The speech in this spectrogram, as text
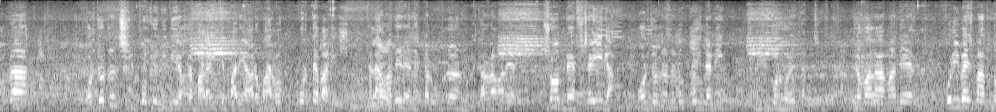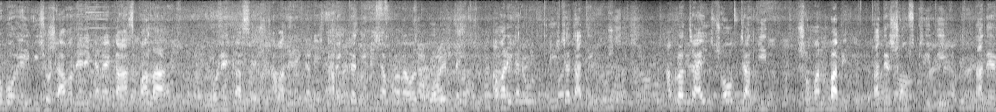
আমরা পর্যটন শিল্পকে যদি আমরা বাড়াইতে পারি আরও ভালো করতে পারি তাহলে আমাদের এলাকার উন্নয়ন হবে। কারণ আমাদের সব ব্যবসায়ীরা পর্যটনের উপরে ইদানিং নির্ভর হয়ে যাচ্ছে। যখন আমাদের পরিবেশ বান্ধব এই বিষয়টা আমাদের এখানে গাছপালা অনেক আছে। আমাদের এখানে আরেকটা জিনিস আপনারা হয়তো বলেন নাই আমার এখানে উনত্রিশটা জাতির গোষ্ঠী আমরা চাই সব জাতির সমানভাবে তাদের সংস্কৃতি তাদের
